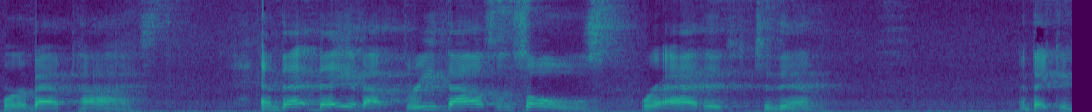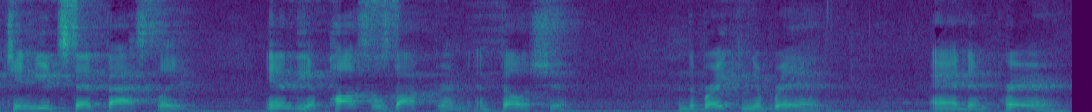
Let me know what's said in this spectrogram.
were baptized and that day about 3,000 souls were added to them. And they continued steadfastly in the apostles' doctrine and fellowship, in the breaking of bread, and in prayer.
